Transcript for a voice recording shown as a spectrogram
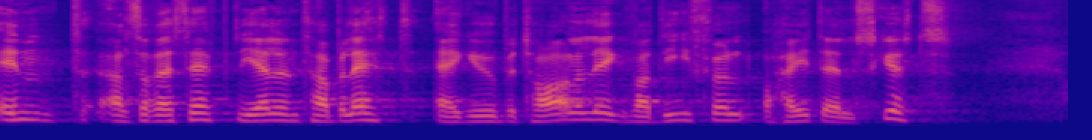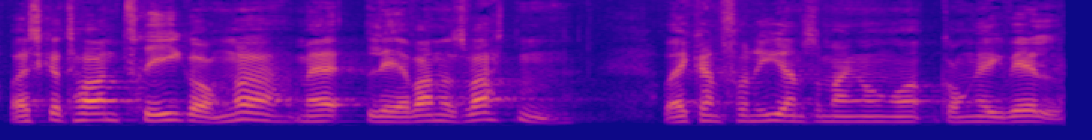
en, altså Resepten gjelder en tablett. Jeg er ubetalelig, verdifull og høyt elsket. Og Jeg skal ta den tre ganger med levende vann. Og jeg kan fornye den så mange ganger jeg vil.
